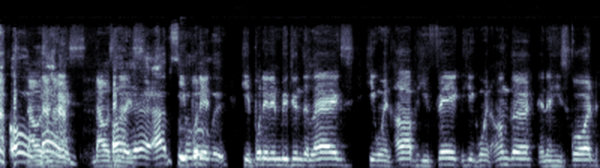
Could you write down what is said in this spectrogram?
was- oh That was man. nice. That was Oh nice. yeah, absolutely. He put it in between the legs. He went up. He faked. He went under, and then he scored.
